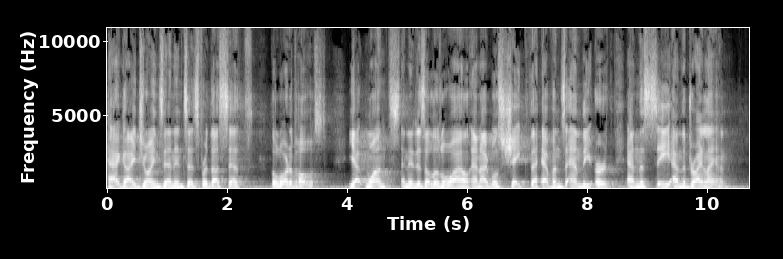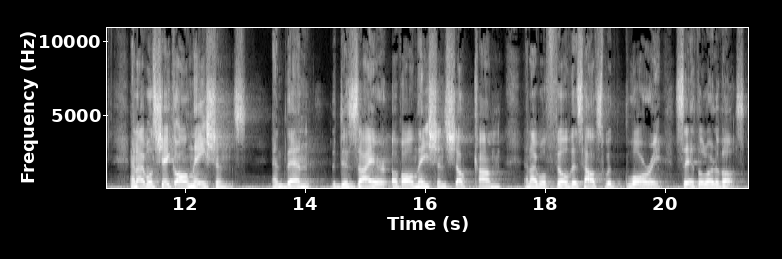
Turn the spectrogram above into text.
Haggai joins in and says, For thus saith the Lord of hosts, Yet once, and it is a little while, and I will shake the heavens and the earth and the sea and the dry land. And I will shake all nations. And then the desire of all nations shall come, and I will fill this house with glory, saith the Lord of hosts.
